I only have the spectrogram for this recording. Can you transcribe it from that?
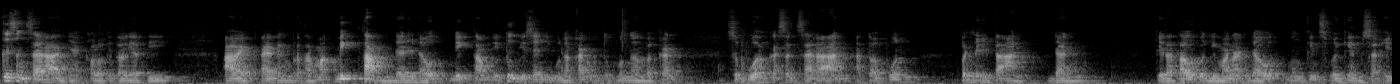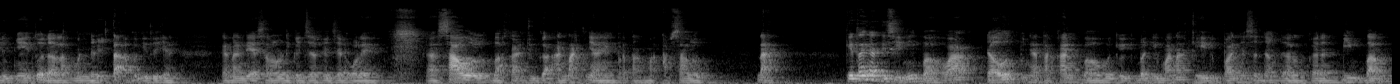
kesengsaraannya kalau kita lihat di ayat-ayat yang pertama miktam dari Daud. Miktam itu biasanya digunakan untuk menggambarkan sebuah kesengsaraan ataupun penderitaan dan kita tahu bagaimana Daud mungkin sebagian besar hidupnya itu adalah menderita begitu ya karena dia selalu dikejar-kejar oleh uh, Saul bahkan juga anaknya yang pertama Absalom. Nah, kita lihat di sini bahwa Daud menyatakan bahwa bagaimana kehidupannya sedang dalam keadaan bimbang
